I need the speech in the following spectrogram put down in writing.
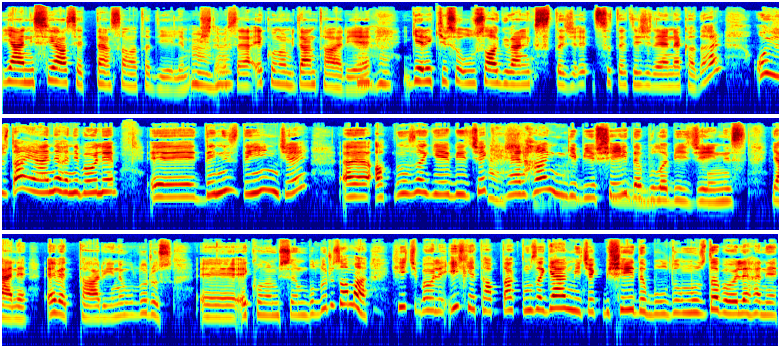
yani siyasetten sanata diyelim, hı hı. işte mesela ekonomiden tarihe, hı hı. gerekirse ulusal güvenlik strateji, stratejilerine kadar. O yüzden yani hani böyle e, deniz deyince e, aklınıza gelebilecek Her şey herhangi şey bir şeyi de hmm. bulabileceğiniz yani evet tarihini buluruz, e, ekonomisini buluruz ama hiç böyle ilk etapta aklımıza gelmeyecek bir şeyi de bulduğumuzda böyle hani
